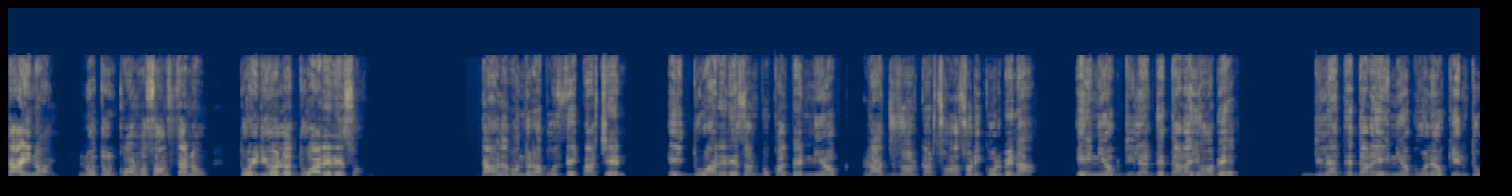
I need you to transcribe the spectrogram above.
তাই নয়, নতুন কর্মসংস্থানও তৈরি হলো দুয়ারে রেশন। তাহলে বন্ধুরা বুঝতেই পারছেন, এই দুয়ারে রেশন প্রকল্পের নিয়োগ রাজ্য সরকার সরাসরি করবে না, এই নিয়োগ ডিলারদের দ্বারাই হবে। ডিলারদের দ্বারা এই নিয়োগ হলেও কিন্তু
